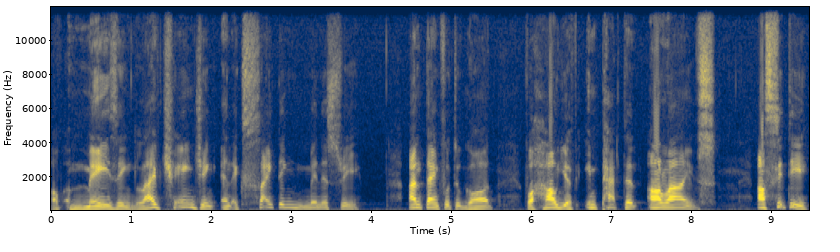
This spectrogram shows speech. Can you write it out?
of amazing, life changing, and exciting ministry. I'm thankful to God for how you have impacted our lives, our city,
